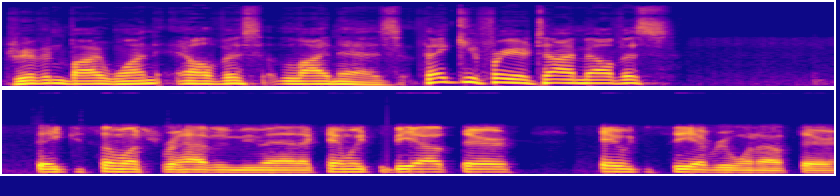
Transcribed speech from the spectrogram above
driven by one Elvis Lainez. Thank you for your time, Elvis. Thank you so much for having me, man. I can't wait to be out there. Can't wait to see everyone out there.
